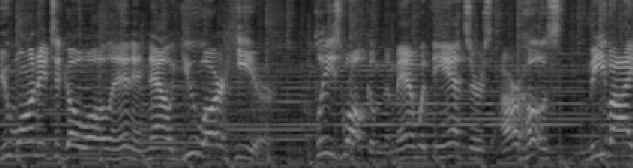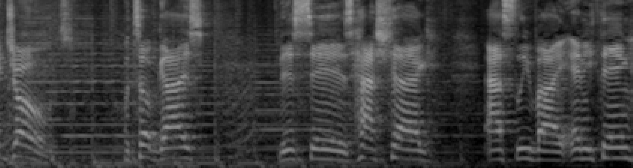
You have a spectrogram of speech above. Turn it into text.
You wanted to go all in, and now you are here. Please welcome the man with the answers, our host, Levi Jones. What's up, guys? This is hashtag Ask Levi Anything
